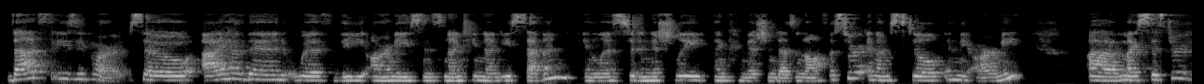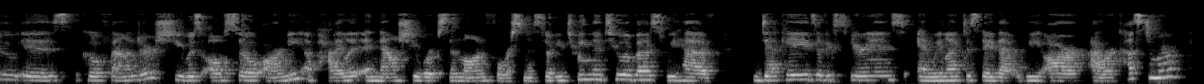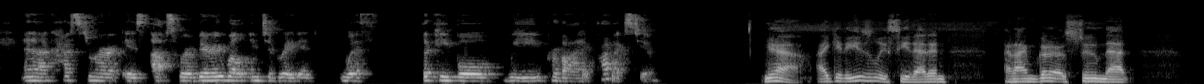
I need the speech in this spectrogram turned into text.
That's the easy part. So I have been with the Army since 1997, enlisted initially and commissioned as an officer, and I'm still in the Army. Uh, my sister, who is the co-founder, she was also Army, a pilot, and now she works in law enforcement. So between the two of us, we have decades of experience, and we like to say that we are our customer, and our customer is us. We're very well integrated with the people we provide products to. Yeah, I could easily see that, and and I'm going to assume that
